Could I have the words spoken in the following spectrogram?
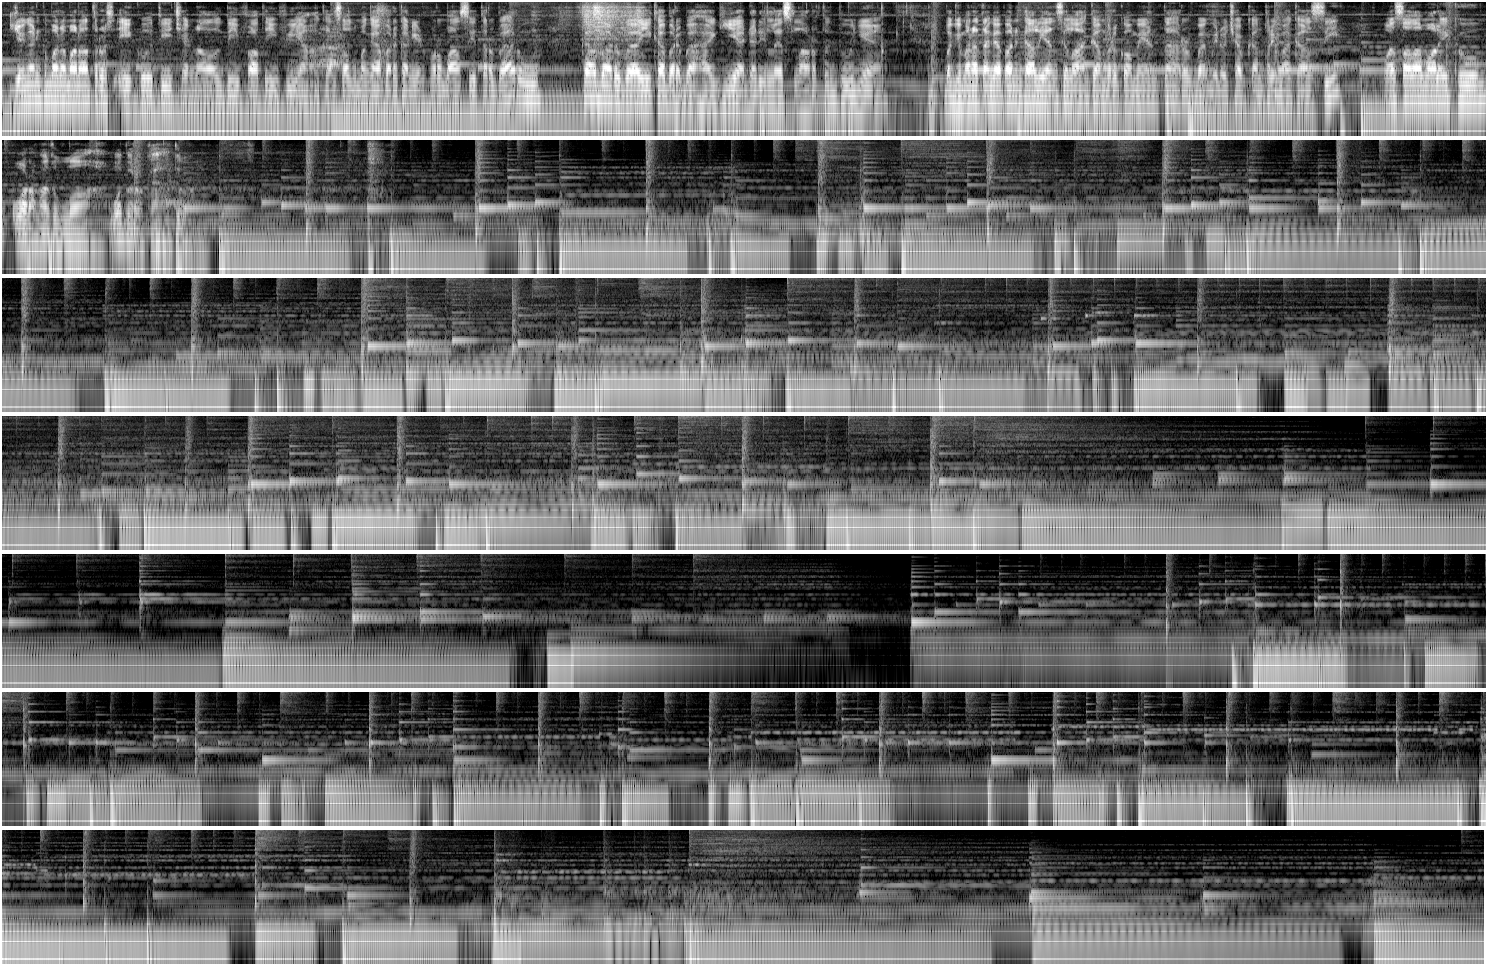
Jangan ke mana-mana terus ikuti channel Diva TV yang akan selalu mengabarkan informasi terbaru kabar baik, kabar bahagia dari Leslar tentunya Bagaimana tanggapan kalian? Silahkan berkomentar. Bang Min ucapkan terima kasih. Wassalamualaikum warahmatullahi wabarakatuh.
